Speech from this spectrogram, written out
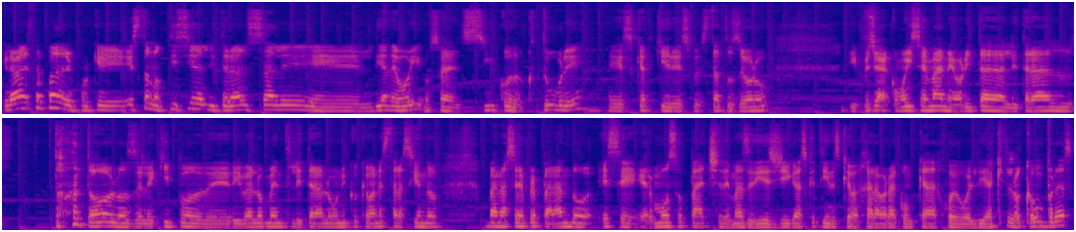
Claro, está padre porque esta noticia literal sale el día de hoy, o sea, el 5 de octubre es que adquiere su estatus de oro. Y pues ya, como dice Mane, ahorita literal todos los del equipo de development, literal, lo único que van a estar haciendo van a ser preparando ese hermoso patch de más de 10 gigas que tienes que bajar ahora con cada juego el día que lo compras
